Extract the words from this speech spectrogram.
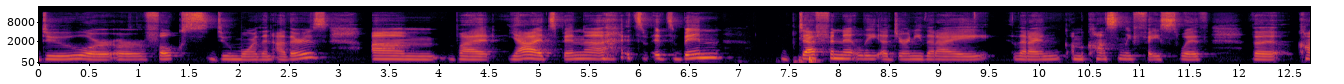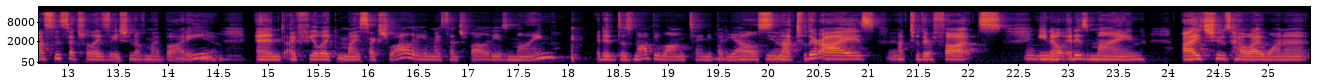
do or or folks do more than others um but yeah it's been uh, it's it's been definitely a journey that i that i'm, I'm constantly faced with the constant sexualization of my body Yeah. and i feel like my sexuality and my sensuality is mine And it does not belong to anybody Mhm. else Yeah. not to their eyes Yeah. not to their thoughts you Mhm. know it is mine i choose how i want to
